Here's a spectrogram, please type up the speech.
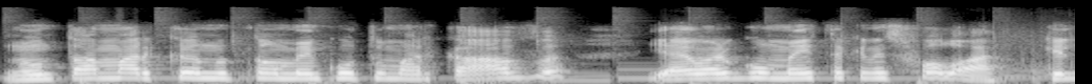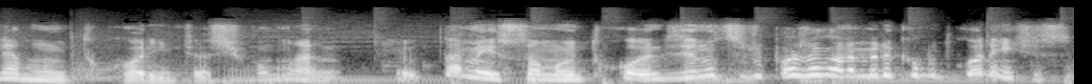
não tá marcando tão bem quanto marcava, e aí o argumento é que eles falou, ah, porque ele é muito Corinthians. Tipo, mano, eu também sou muito Corinthians e não sei pra jogar no meio campo do Corinthians.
